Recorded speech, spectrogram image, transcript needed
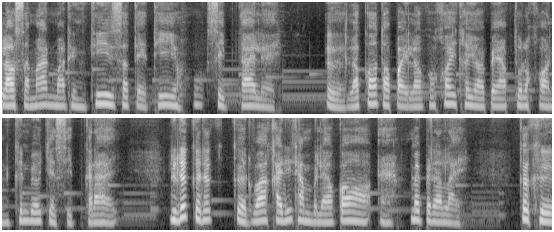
เราสามารถมาถึงที่สเตจที่60ได้เลยเออแล้วก็ต่อไปเราก็ค่อยทยอยไปอัพตัวละครขึ้นเวล70 ก็ได้ รือถ้าเกิดถ้าเกิดว่าใครที่ทำไปแล้วก็อะไม่เป็นอะไร ก็คือ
